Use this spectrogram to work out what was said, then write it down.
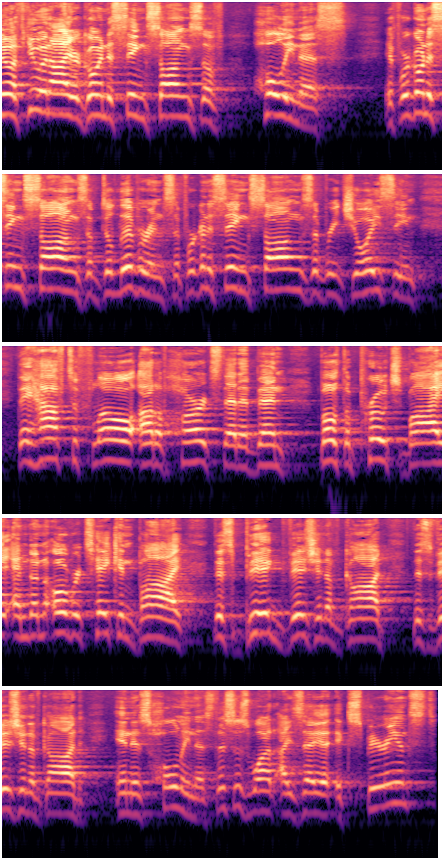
know, if you and I are going to sing songs of holiness, if we're going to sing songs of deliverance, if we're going to sing songs of rejoicing, they have to flow out of hearts that have been both approached by and then overtaken by this big vision of God, this vision of God in His holiness. This is what Isaiah experienced.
